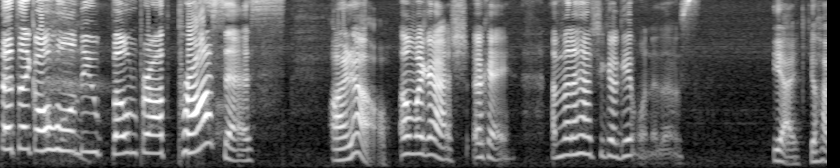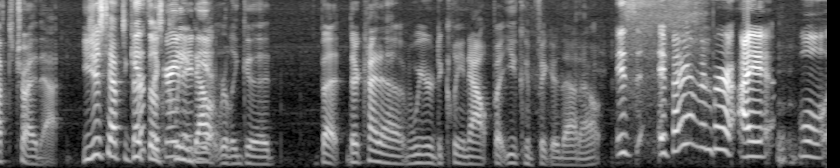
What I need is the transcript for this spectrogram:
That's like a whole new bone broth process. I know. Oh my gosh. Okay. I'm going to have to go get one of those. Yeah, you'll have to try that. You just have to get That's those cleaned idea. out really good. But they're kind of weird to clean out, but you can figure that out. Is if I remember I well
